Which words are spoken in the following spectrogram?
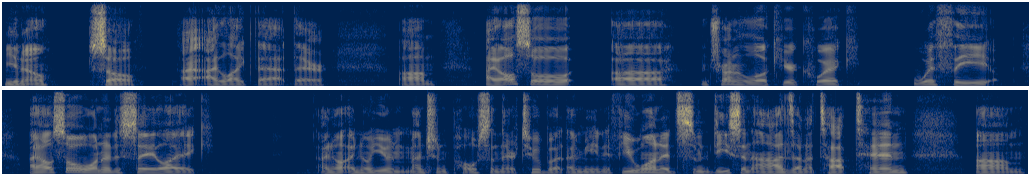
You know, so I, I like that there. Um, I also uh, I'm trying to look here quick with the. I also wanted to say like, I know I know you mentioned Poston there too, but I mean if you wanted some decent odds on a top ten, um,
